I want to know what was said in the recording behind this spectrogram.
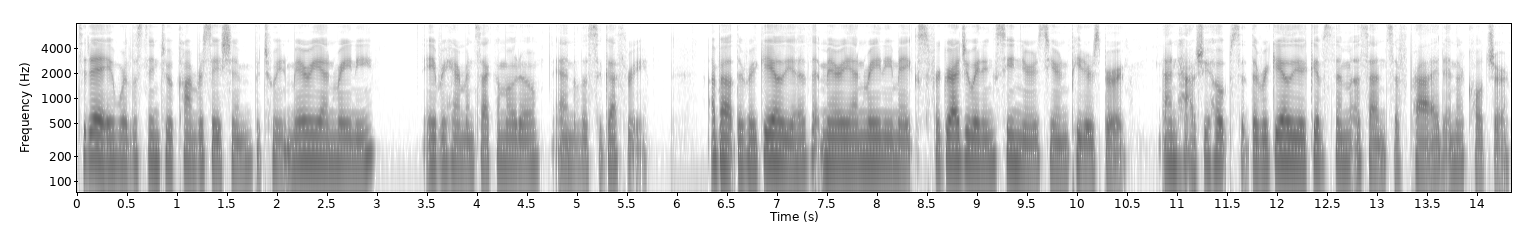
Today, we're listening to a conversation between Mary Anne Rainey, Avery Herman Sakamoto, and Alyssa Guthrie about the regalia that Mary Anne Rainey makes for graduating seniors here in Petersburg and how she hopes that the regalia gives them a sense of pride in their culture.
